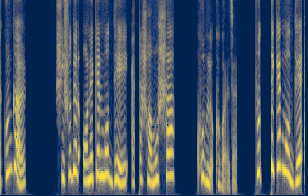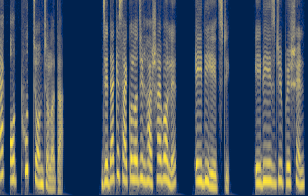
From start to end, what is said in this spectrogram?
এখনকার শিশুদের অনেকের মধ্যেই একটা সমস্যা খুব লক্ষ্য করা যায়। প্রত্যেকের মধ্যে এক অদ্ভুত চঞ্চলতা, যেটাকে সাইকোলজির ভাষায় বলে এডিএইচডি এডিএইচডির পেশেন্ট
